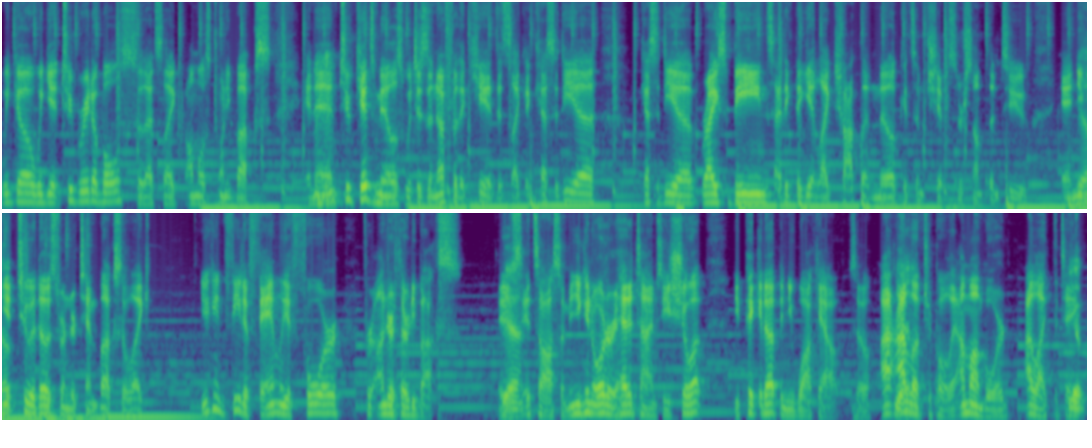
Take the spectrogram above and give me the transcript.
We go, we get two burrito bowls, so that's like almost 20 bucks, and then mm-hmm. two kids meals, which is enough for the kids. It's like a quesadilla, quesadilla, rice, beans. I think they get like chocolate milk and some chips or something too, and you Yep. get two of those for under 10 bucks. So like, you can feed a family of four for under 30 bucks. It's, Yeah. it's awesome. And you can order ahead of time. So you show up, you pick it up, and you walk out. So I, I love Chipotle. I'm on board. I like the taste. Yep.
